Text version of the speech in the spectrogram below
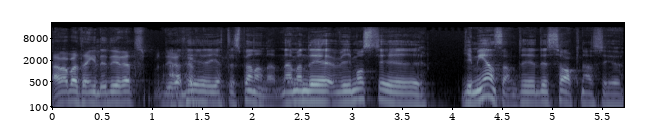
Nej, bara tänker, det är rätt... Det är, ja, det är jättespännande. Nej, men det, vi måste ju gemensamt, det, det saknas ju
